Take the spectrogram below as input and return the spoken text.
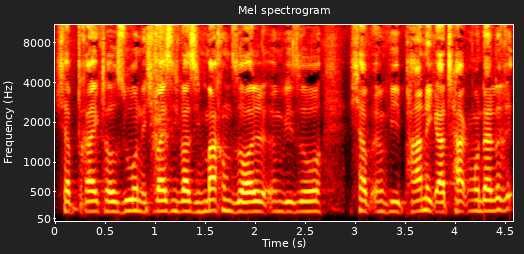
Ich habe drei Klausuren, ich weiß nicht, was ich machen soll. Irgendwie so, ich habe irgendwie Panikattacken und dann re-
